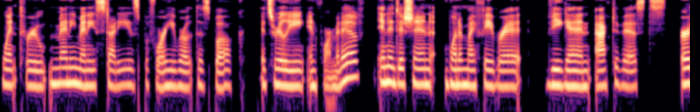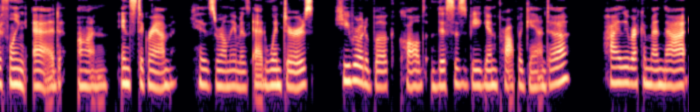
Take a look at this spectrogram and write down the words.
went through many, many studies before he wrote this book. It's really informative. In addition, one of my favorite vegan activists, Earthling Ed on Instagram, his real name is Ed Winters. He wrote a book called This is Vegan Propaganda. Highly recommend that.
